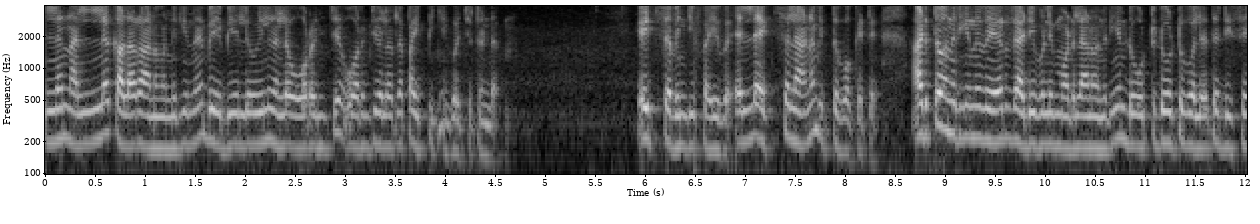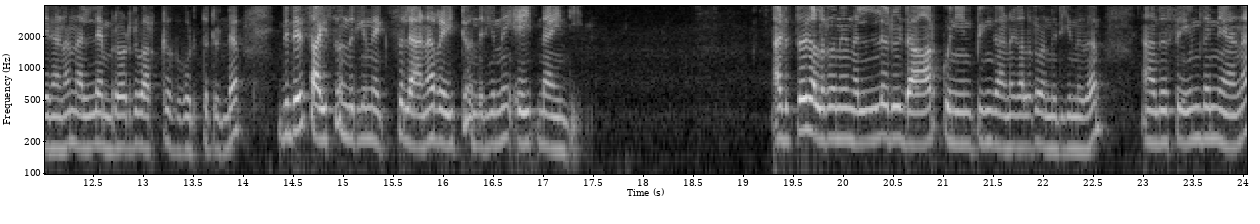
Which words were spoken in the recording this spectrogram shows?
എല്ലാം നല്ല കളറാണ് വന്നിരിക്കുന്നത്. ബേബി യെല്ലോയിൽ നല്ല ഓറഞ്ച് ഓറഞ്ച് കളറിലെ പൈപ്പിംഗ് ഒക്കെ വെച്ചിട്ടുണ്ട്. എയ്റ്റ് സെവന്റി ഫൈവ് എല്ലാം എക്സൽ ആണ് വിത്ത് പോക്കറ്റ് അടുത്ത് വന്നിരിക്കുന്നത് വേറൊരു അടിപൊളി മോഡലാണ് വന്നിരിക്കുന്നത്. ഡോട്ട് ഡോട്ട് പോലത്തെ ഡിസൈനാണ് നല്ല എംബ്രോയ്ഡറി വർക്കൊക്കെ കൊടുത്തിട്ടുണ്ട്. ഇതിന്റെ സൈസ് വന്നിരിക്കുന്നത് എക്സൽ ആണ്. റേറ്റ് വന്നിരിക്കുന്നത് എയ്റ്റ് നയന്റി അടുത്ത കളർ വന്ന് നല്ലൊരു ഡാർക്ക് ഒനിയൻ പിങ്ക് ആണ് കളർ വന്നിരിക്കുന്നത്. അത് സെയിം തന്നെയാണ്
